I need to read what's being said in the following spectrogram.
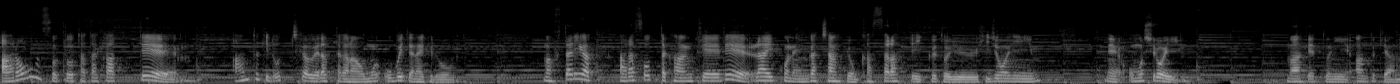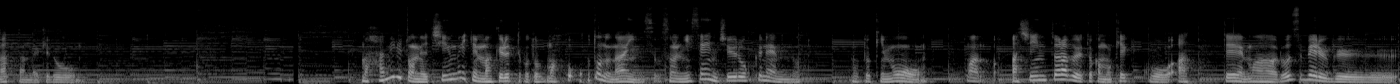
アロンソと戦って、あの時どっちが上だったかな？覚えてないけど、まあ、2人が争った関係でライコネンがチャンピオンかっさらっていくという非常に、ね、面白いマーケットにあの時はなったんだけど、まあ、ハミルトンね、チームメイトに負けるってこと、まあ、ほとんどないんですよ。その2016年のの時も、まあ、マシントラブルとかも結構あって、まあ、ロズベルグ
